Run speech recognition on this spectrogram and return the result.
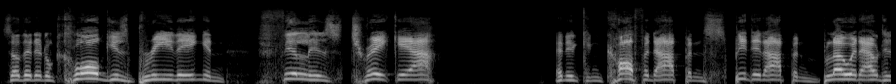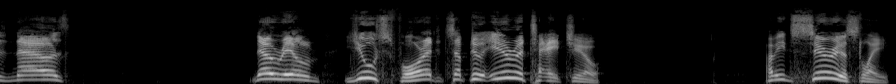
so that it'll clog his breathing and fill his trachea. And he can cough it up and spit it up and blow it out his nose. No real use for it except to irritate you. I mean, seriously.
